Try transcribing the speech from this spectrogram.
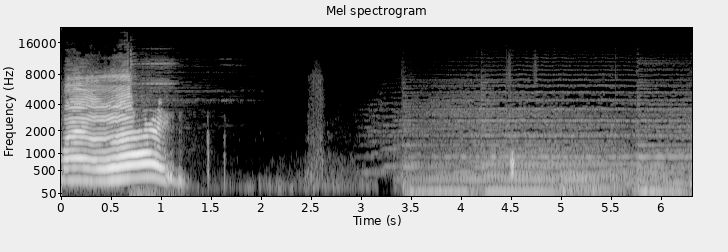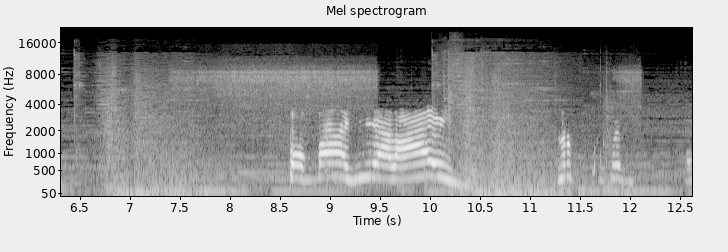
แม่เอ้ยตบบ้าเฮียอะไรนับเป็นไอ้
